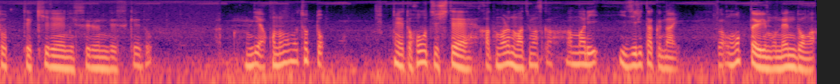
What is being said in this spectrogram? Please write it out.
取ってきれいにするんですけど。いやこのままちょっと,、えー、と放置して固まるの待ちますか。あんまりいじりたくない。思ったよりも粘土が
